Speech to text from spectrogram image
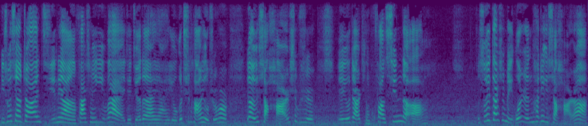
你说像赵安吉那样发生意外，就觉得哎呀，有个池塘有时候要有小孩，是不是也有点挺不放心的啊？所以，但是美国人他这个小孩啊，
